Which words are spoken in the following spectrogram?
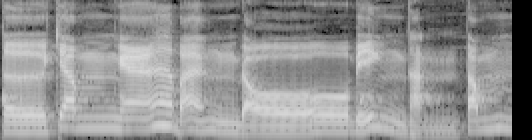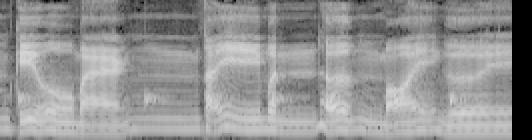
Từ châm ngã ban đầu biến thành tâm kiêu mạn thấy mình hơn mọi người.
